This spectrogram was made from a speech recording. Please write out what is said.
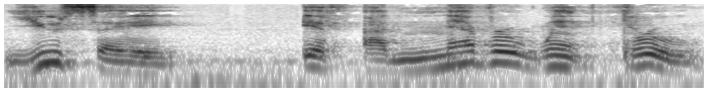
you say, if I never went through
